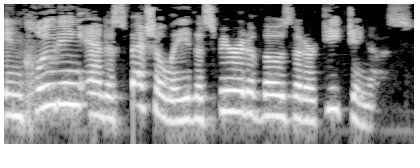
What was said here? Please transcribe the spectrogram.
including and especially the spirit of those that are teaching us.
